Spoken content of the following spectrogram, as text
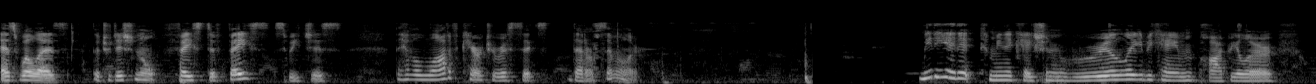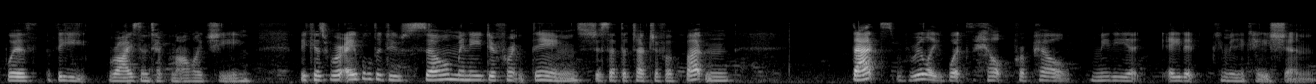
as well as the traditional face-to-face -face speeches, they have a lot of characteristics that are similar. Mediated communication really became popular with the rise in technology because we're able to do so many different things just at the touch of a button that's really what's helped propel mediated communication.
